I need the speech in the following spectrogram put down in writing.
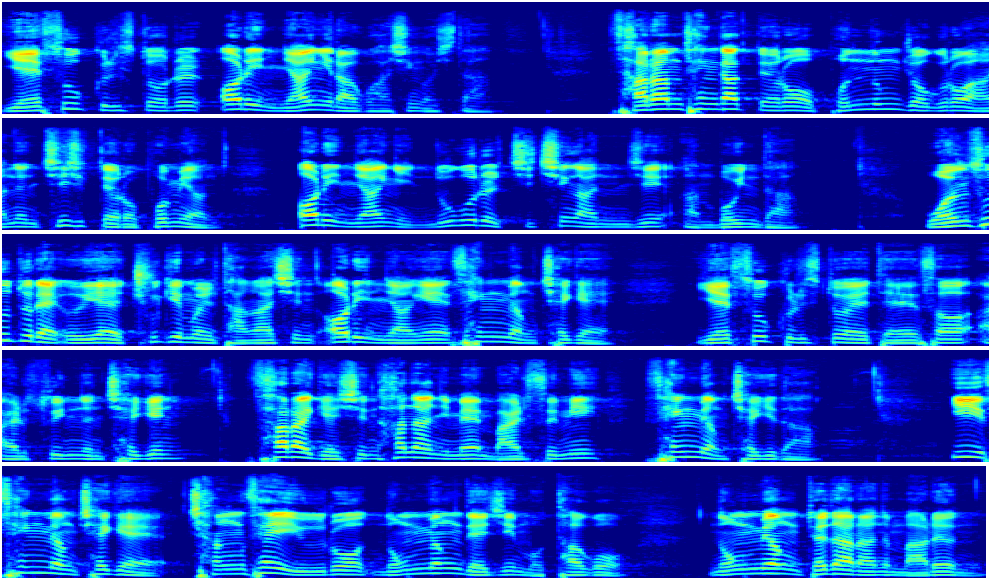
예수 그리스도를 어린 양이라고 하신 것이다. 사람 생각대로 본능적으로 아는 지식대로 보면 어린 양이 누구를 지칭하는지 안 보인다. 원수들에 의해 죽임을 당하신 어린 양의 생명책에 예수 그리스도에 대해서 알 수 있는 책인 살아계신 하나님의 말씀이 생명책이다. 이 생명책에 창세 이후로 농명되지 못하고 농명되다라는 말은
